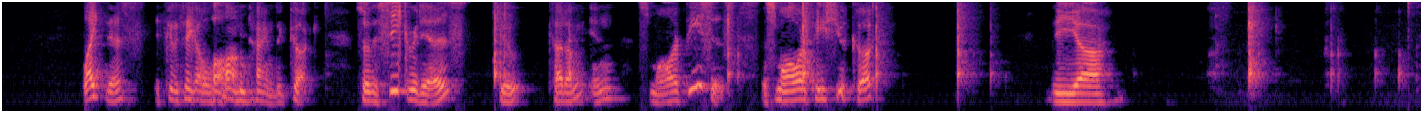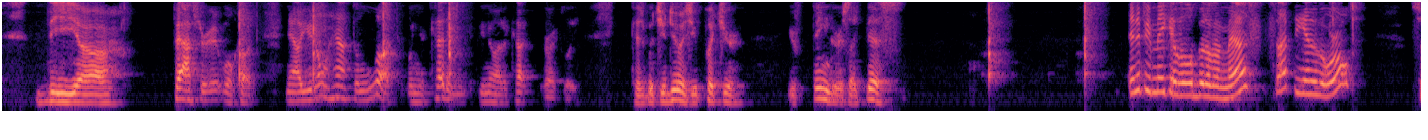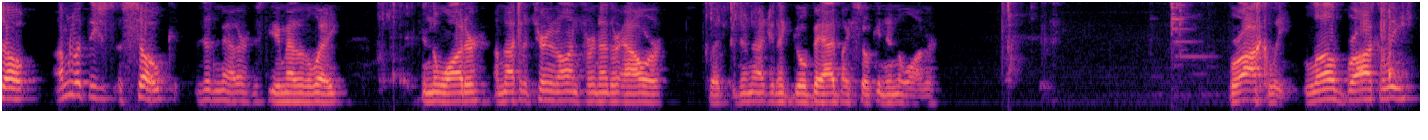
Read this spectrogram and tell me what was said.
like this, it's going to take a long time to cook. So the secret is to cut them in smaller pieces. The smaller piece you cook, the uh, the uh, faster it will cook. Now you don't have to look when you're cutting if you know how to cut correctly, because what you do is you put your your fingers like this and if you make it a little bit of a mess, it's not the end of the world. So I'm going to let these soak. It doesn't matter. Just get them out of the way in the water. I'm not going to turn it on for another hour, but they're not going to go bad by soaking in the water. Broccoli. Love broccoli.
